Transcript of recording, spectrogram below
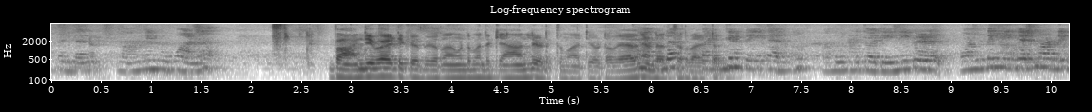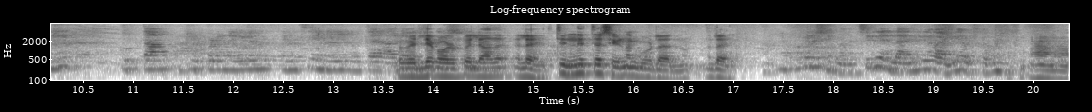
അതെല്ലാവരും മമ്മി പോവാണ്. ഇപ്പൊ ആന്റിബയോട്ടിക് തീർന്നു. അതുകൊണ്ട് മറ്റേ ക്യാനിൽ എടുത്ത് മാറ്റി കേട്ടോ. വേദന ഉണ്ടായിരുന്നു ചെറുതായിട്ട്. ഭയങ്കര പെയിൻ ആയിരുന്നു. അതുകൊണ്ട് ഇത് വരെ ഇനിയിപ്പോ ഉണ്ടെങ്കിൽ ഇഞ്ചക്ഷൻ ഉണ്ടെങ്കിൽ കുത്താം ഇപ്പോഴെങ്കിലും പെൻസിലെങ്കിലും കുത്താൻ ഇപ്പൊ വലിയ കുഴപ്പമില്ലാതെ അല്ലേ? ഇന്ന് ഇന്നിത്തെ ക്ഷീണം കൂടുതലായിരുന്നു അല്ലേ? ആണോ?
